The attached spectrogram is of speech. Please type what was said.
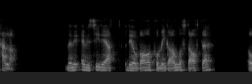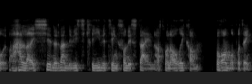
heller. Men jeg vil si det at det å bare komme i gang og starte, og heller ikke nødvendigvis skrive ting sånn i stein at man aldri kan forandre på ting.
